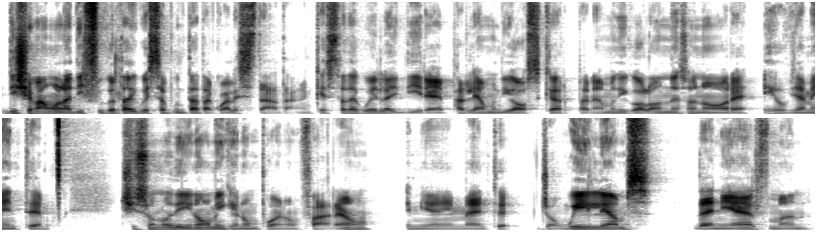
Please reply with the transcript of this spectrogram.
dicevamo la difficoltà di questa puntata qual è stata? Anche è stata quella di dire parliamo di Oscar, parliamo di colonne sonore e ovviamente ci sono dei nomi che non puoi non fare, no? E mi viene in mente John Williams, Danny Elfman,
